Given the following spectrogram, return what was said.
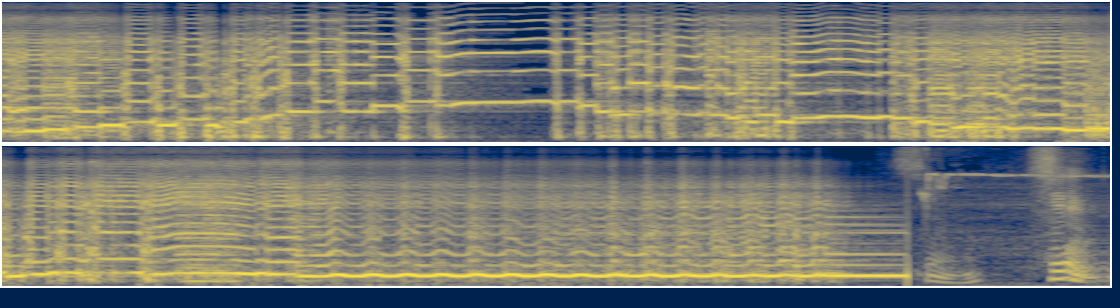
ン。シン。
